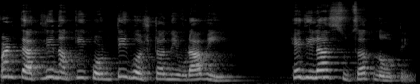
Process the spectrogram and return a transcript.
पण त्यातली नक्की कोणती गोष्ट निवडावी हे तिला सुचत नव्हते.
